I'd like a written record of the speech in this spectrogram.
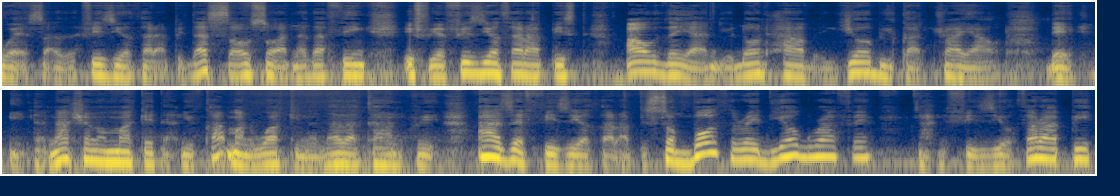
US as a physiotherapist. That's also another thing. If you're a physiotherapist out there and you don't have a job, you can try out the international market and you come and work in another country as a physiotherapist. So both radiography and physiotherapy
